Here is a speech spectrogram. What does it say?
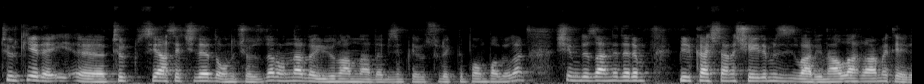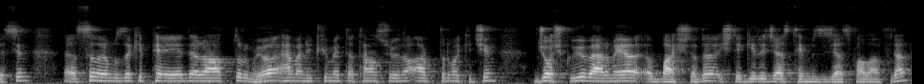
Türkiye'de e, Türk siyasetçileri de onu çözdüler. Onlar da Yunanlar da bizimkileri sürekli pompalıyorlar. Şimdi zannederim birkaç tane şehrimiz var yine Allah rahmet eylesin. E, sınırımızdaki PYD rahat durmuyor. Hemen hükümette tansiyonu arttırmak için coşkuyu vermeye başladı. İşte gireceğiz, temizleyeceğiz falan filan.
